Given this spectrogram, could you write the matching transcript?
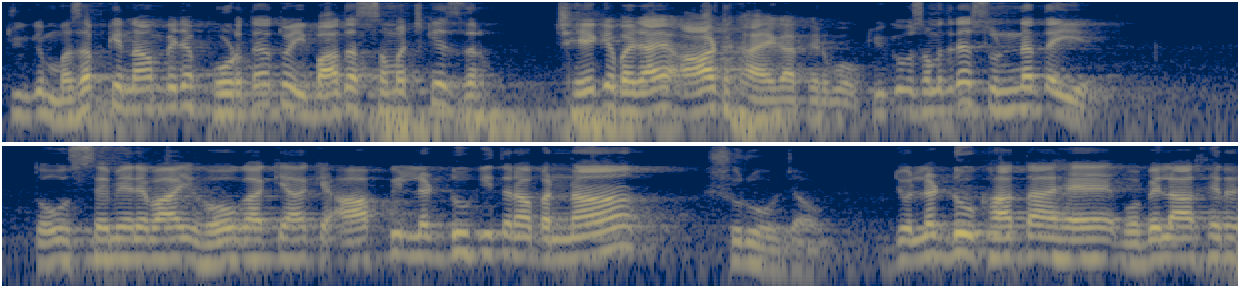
کیونکہ مذہب کے نام پہ جب پھوڑتا ہے تو عبادت سمجھ کے چھ کے بجائے آٹھ کھائے گا پھر وہ کیونکہ وہ سمجھ رہے سنت ہے یہ تو اس سے میرے بھائی ہوگا کیا کہ آپ بھی لڈو کی طرح بننا شروع ہو جاؤ جو لڈو کھاتا ہے وہ بالآخر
